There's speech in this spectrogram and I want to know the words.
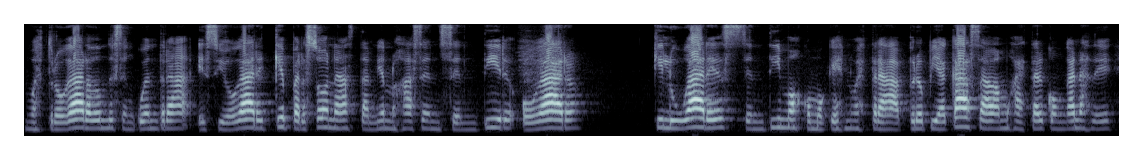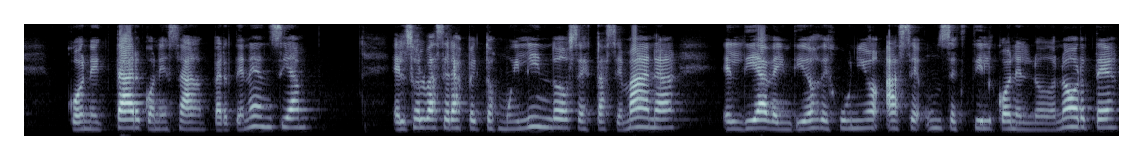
nuestro hogar, dónde se encuentra ese hogar, qué personas también nos hacen sentir hogar, qué lugares sentimos como que es nuestra propia casa, vamos a estar con ganas de conectar con esa pertenencia. El sol va a hacer aspectos muy lindos esta semana. El día 22 de junio hace un sextil con el nodo norte.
